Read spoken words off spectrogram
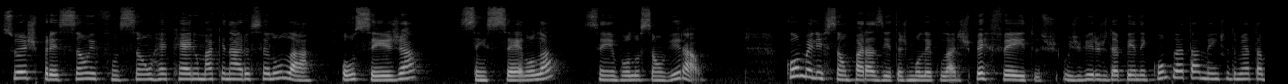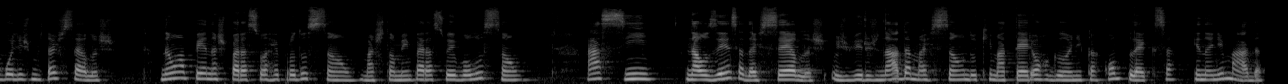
sua expressão e função requerem um maquinário celular, ou seja, sem célula, sem evolução viral. Como eles são parasitas moleculares perfeitos, os vírus dependem completamente do metabolismo das células, não apenas para sua reprodução, mas também para sua evolução. Assim, na ausência das células, os vírus nada mais são do que matéria orgânica complexa, inanimada.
